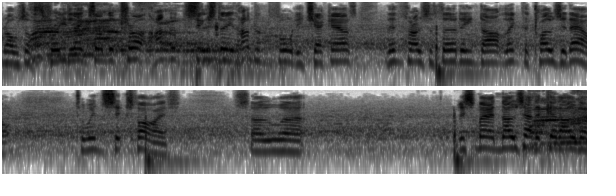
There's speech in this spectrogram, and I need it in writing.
Rolls off three legs on the trot, 116, 140 checkouts, then throws a 13 dart leg to close it out to win 6-5. So uh, this man knows how to get over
